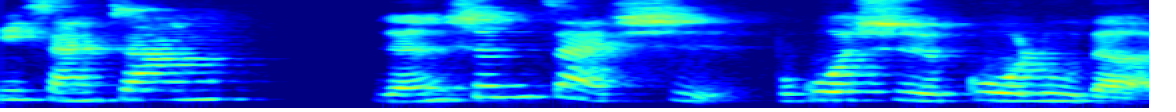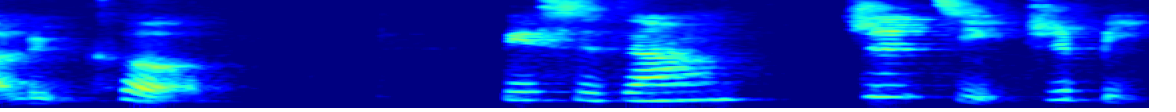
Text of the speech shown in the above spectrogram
第三章，人生在世不过是过路的旅客。第四章，知己知彼，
